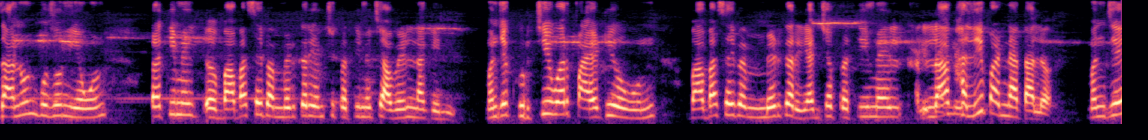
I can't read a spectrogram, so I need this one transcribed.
जाणून बुजून येऊन प्रतिमे बाबासाहेब आंबेडकर यांची प्रतिमेची अवहेलना केली. म्हणजे खुर्चीवर पाय ठेवून बाबासाहेब आंबेडकर यांच्या प्रतिमेला खाली पाडण्यात आलं. म्हणजे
